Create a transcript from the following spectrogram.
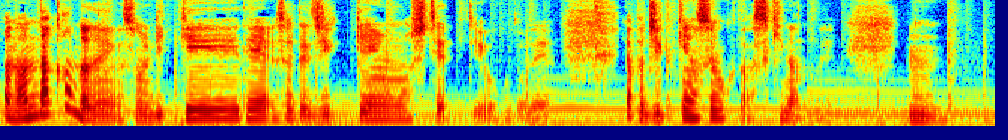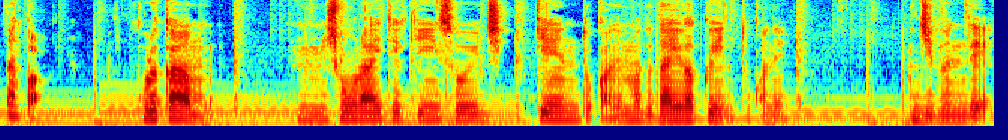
まあ、なんだかんだね、その理系でそうやって実験をしてっていうことで、やっぱ実験することは好きなので、うん。なんか、これからも、うん、将来的にそういう実験とかね、まだ大学院とかね、自分で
